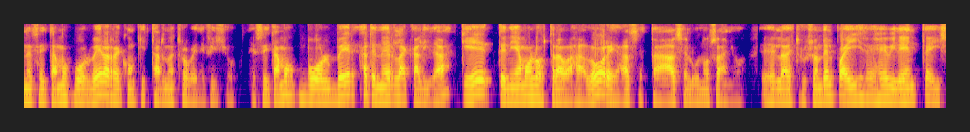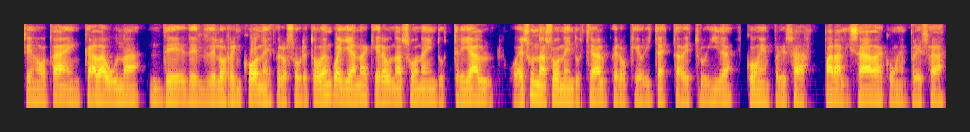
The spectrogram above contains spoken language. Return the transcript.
necesitamos volver a reconquistar nuestros beneficios. Necesitamos volver a tener la calidad que teníamos los trabajadores hasta hace algunos años. Eh, la destrucción del país es evidente y se nota en cada una de, los rincones, pero sobre todo en Guayana, que era una zona industrial, o es una zona industrial, pero que ahorita está destruida con empresas paralizadas, con empresas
